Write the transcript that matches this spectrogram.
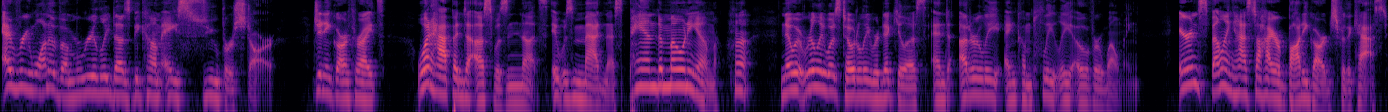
every one of them, really does become a superstar. Jennie Garth writes, What happened to us was nuts. It was madness, pandemonium. Huh. No, it really was totally ridiculous and utterly and completely overwhelming. Aaron Spelling has to hire bodyguards for the cast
